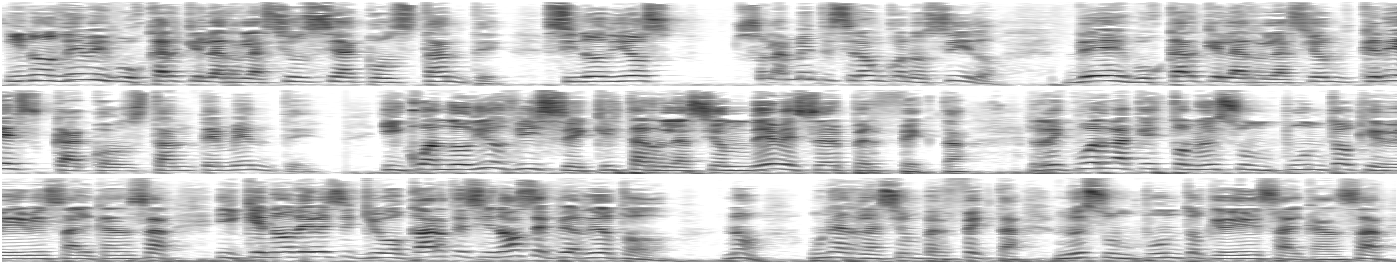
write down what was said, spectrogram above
y no debes buscar que la relación sea constante, sino Dios solamente será un conocido. Debes buscar que la relación crezca constantemente. Y cuando Dios dice que esta relación debe ser perfecta, recuerda que esto no es un punto que debes alcanzar y que no debes equivocarte si no se perdió todo. No, una relación perfecta no es un punto que debes alcanzar,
